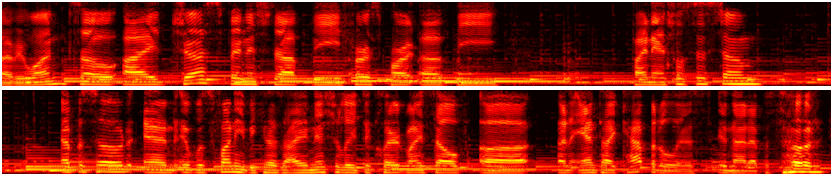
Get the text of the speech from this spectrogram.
everyone. So, I just finished up the first part of the financial system episode, and it was funny because I initially declared myself uh, an anti capitalist in that episode,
